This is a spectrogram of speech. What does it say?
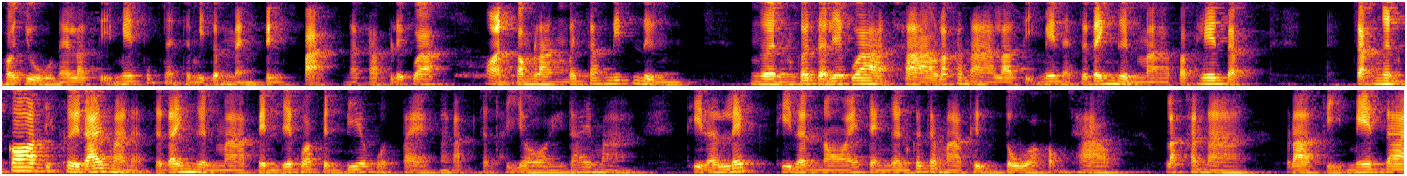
พออยู่ในราศีเมษปุ๊บเนี่ยจะมีตำแหน่งเป็นปักนะครับ เรียกว่าอ่อนกำลังไปสักนิดหนึ่ง เงินก็จะเรียกว่าชาวลัคนาราศีเมษเนี่ยจะได้เงินมาประเภทแบบ จากเงินก้อนที่เคยได้มาเนี่ยจะได้เงินมาเป็นเรียกว่าเป็นเบี้ยหัวแตกนะครับ จะทยอยได้มา ทีละเล็กทีละน้อย แต่เงินก็จะมาถึงตัวของชาวลัคนาราศีเมษได้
